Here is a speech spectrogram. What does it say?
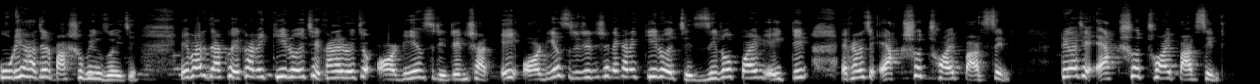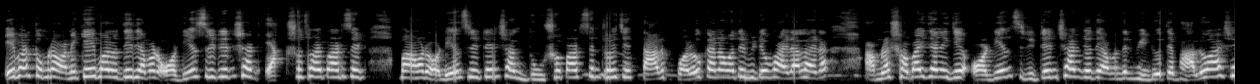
কুড়ি হাজার পাঁচশো ভিউজ হয়েছে। এবার দেখো এখানে কি রয়েছে? এখানে রয়েছে অডিয়েন্স রিটেনশন এই অডিয়েন্স রিটেনশন এখানে কি রয়েছে? জিরো পয়েন্ট এইটিন এখানে হচ্ছে একশো ছয় পার্সেন্ট ঠিক আছে? একশো ছয় পার্সেন্ট এবার তোমরা অনেকেই বলো যে আমার অডিয়েন্স রিটেনশন একশো ছয় পার্সেন্ট বা আমার অডিয়েন্স রিটেনশন দুশো পার্সেন্ট রয়েছে, তারপরেও কেন আমাদের ভিডিও ভাইরাল হয় না? আমরা সবাই জানি যে অডিয়েন্স রিটেনশন যদি আমাদের ভিডিওতে ভালো আসে,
